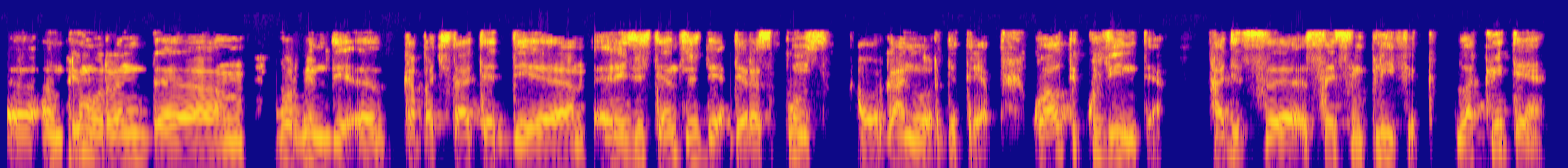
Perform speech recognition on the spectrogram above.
Uh, în primul rând, uh, vorbim de capacitatea de rezistență și de, de răspuns a organelor de drept. Cu alte cuvinte, haideți să, să simplific. La câte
